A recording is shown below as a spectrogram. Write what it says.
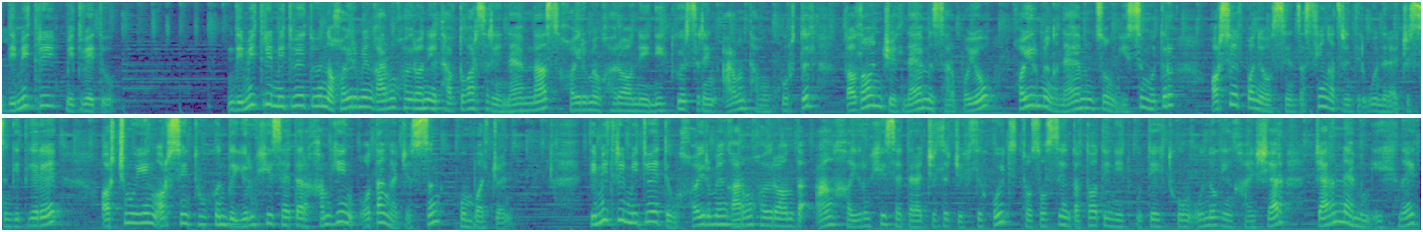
Дмитрий Медведев Дмитрий Медведев нь 2012 оны 5 дугаар сарын 8-наас 2020 оны 1-р сарын 15 хүртэл 7 жил 8 сар буюу 2809 өдөр Оросын улбаны улсын засгийн газрын тэргүүнээр ажилласан гэдгээрээ орчин үеийн Оросын түүхэнд ерөнхий сайдаар хамгийн удаан ажилласан хүн болж байна. Дмитрий Медведев 2012 онд анх ерөнхий сайдаар ажиллаж эхлэх үед тус улсын дотоодын нийт бүтээгдэхүүн өнөөгийн ханшаар 68 их найд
